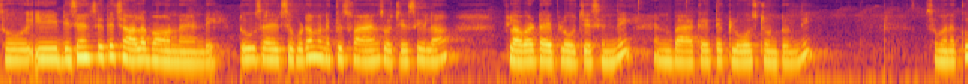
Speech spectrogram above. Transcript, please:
సో ఈ డిజైన్స్ అయితే చాలా బాగున్నాయండి. టూ సైడ్స్ కూడా మనకి స్వాన్స్ వచ్చేసి ఇలా ఫ్లవర్ టైప్లో వచ్చేసింది. అండ్ బ్యాక్ అయితే క్లోజ్డ్ ఉంటుంది. సో మనకు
